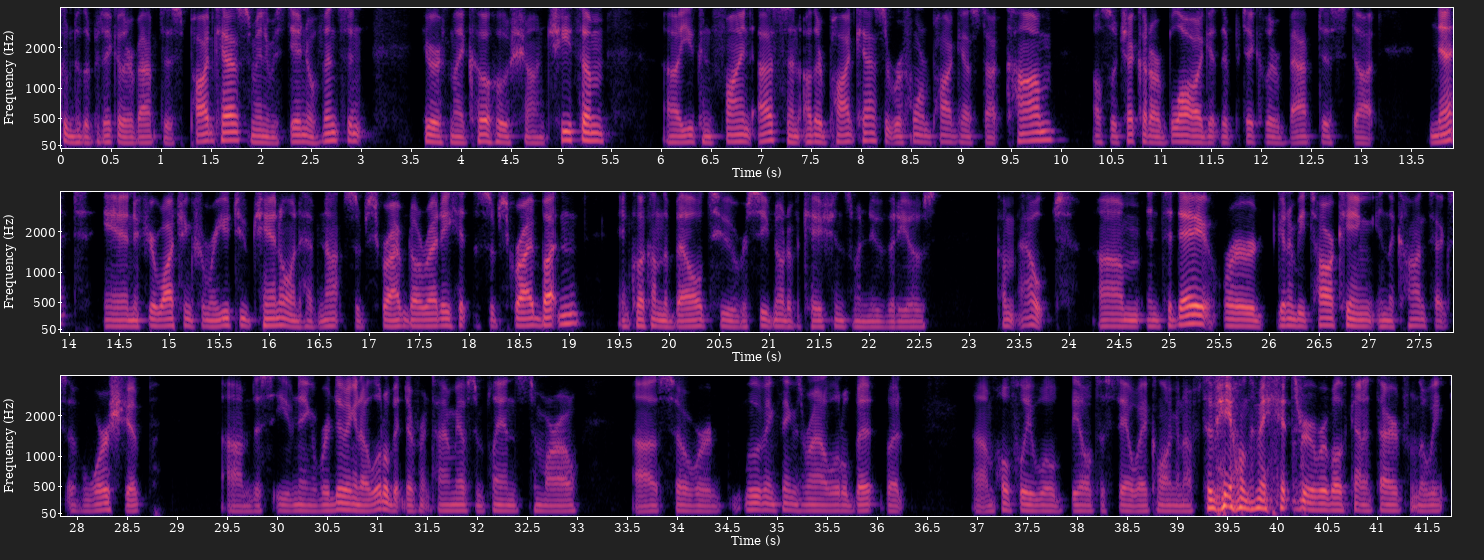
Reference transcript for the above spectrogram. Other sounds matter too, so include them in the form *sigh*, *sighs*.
Welcome to the Particular Baptist Podcast. My name is Daniel Vincent, here with my co host Sean Cheatham. Uh, you can find us and other podcasts at reformpodcast.com. Also, check out our blog at theparticularbaptist.net. And if you're watching from our YouTube channel and have not subscribed already, hit the subscribe button and click on the bell to receive notifications when new videos come out. Um, and today we're going to be talking in the context of worship um, this evening. We're doing it a little bit different time. We have some plans tomorrow. Uh, so we're moving things around a little bit, but um, hopefully we'll be able to stay awake long enough *laughs* to be able to make it through. We're both kind of tired from the week,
